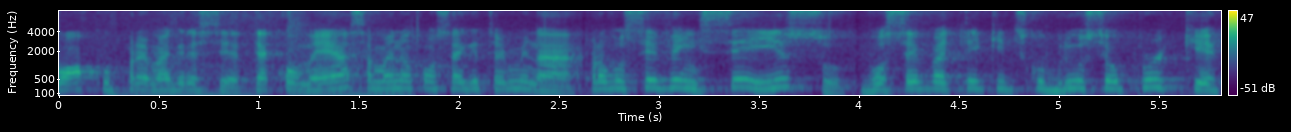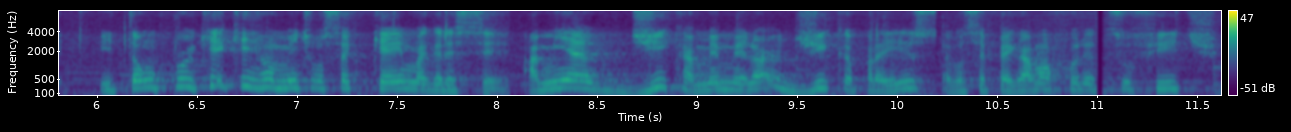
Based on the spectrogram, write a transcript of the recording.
foco para emagrecer. Até começa, mas não consegue terminar. Para você vencer isso, você vai ter que descobrir o seu porquê. Então, por que que realmente você quer emagrecer? A minha dica, a minha melhor dica para isso é você pegar uma folha de sulfite,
